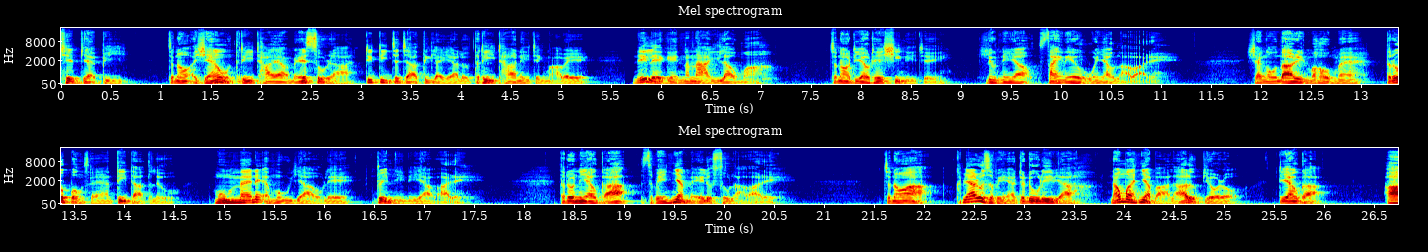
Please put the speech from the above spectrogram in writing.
ဖြစ်ပြက်ပြီး ကျွန်တော်အရန်ကိုသတိထားရမယ်ဆိုတာတိတိကျကျသိလိုက်ရလို့သတိထားနေချိန်မှာပဲနေ့လည်ခင်း2နာရီလောက်မှာကျွန်တော်တယောက်တည်းရှိနေချိန်လူနှစ်ယောက်ဆိုင်ထဲကိုဝင်ရောက်လာပါတယ်ရန်ကုန်သားတွေမဟုတ်မှန်းသူတို့ပုံစံကတိတာတလို့မုံမှန်တဲ့အမှုအရာကိုလည်းတွေ့မြင်နေရပါတယ်သူတို့နှစ်ယောက်ကစပင်ညှက်မယ်လို့ဆိုလာပါတယ်ကျွန်တော်ကခမရတို့စပင်ကတော်တော်လေးဗျာနောက်မှညှက်ပါလားလို့ပြောတော့တယောက်ကဟာ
